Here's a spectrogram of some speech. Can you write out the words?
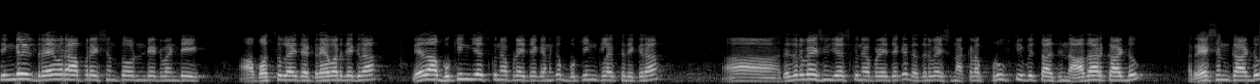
సింగిల్ డ్రైవర్ ఆపరేషన్తో ఉండేటువంటి ఆ బస్సులో అయితే డ్రైవర్ దగ్గర లేదా బుకింగ్ చేసుకున్నప్పుడు అయితే కనుక బుకింగ్ క్లర్క్ దగ్గర రిజర్వేషన్ చేసుకునేప్పుడైతే రిజర్వేషన్ అక్కడ ప్రూఫ్ చూపించాల్సింది Aadhaar card ration card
